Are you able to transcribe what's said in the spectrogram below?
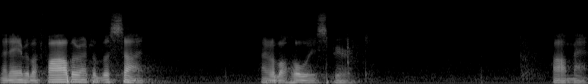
In the name of the Father, and of the Son, and of the Holy Spirit. Amen.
